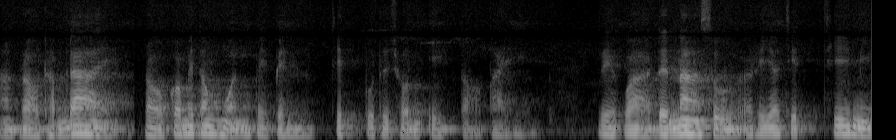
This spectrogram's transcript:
หากเราทำได้ เราก็ไม่ต้องหวนไปเป็นจิตปุถุชนอีกต่อไป เรียกว่าเดินหน้าสู่อริยจิตที่มี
